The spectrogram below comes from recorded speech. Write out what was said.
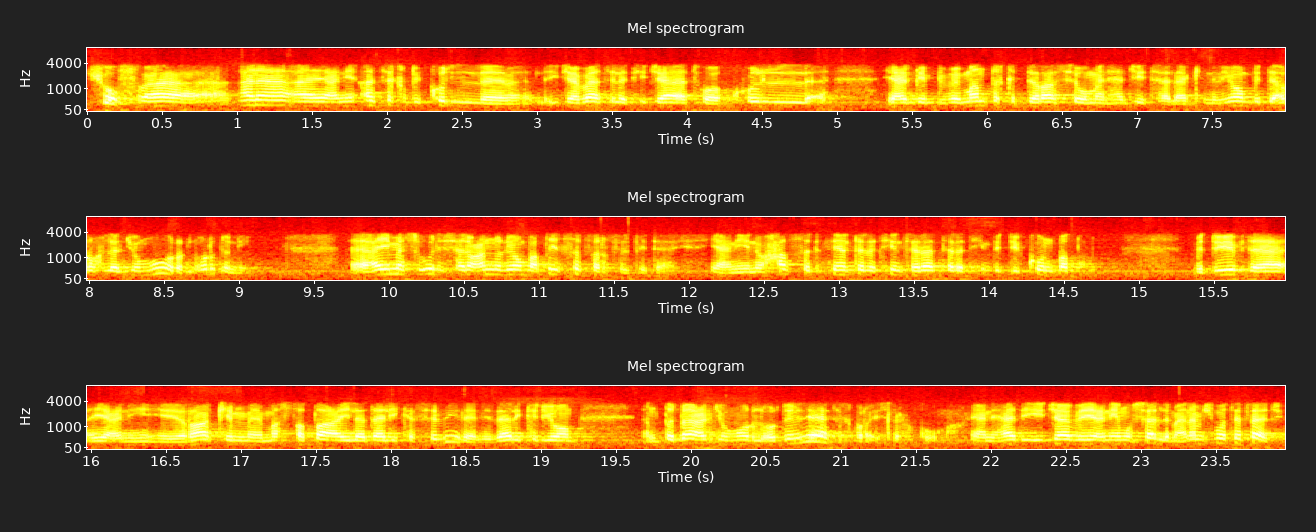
شوف آه أنا آه يعني أثق بكل الإجابات التي جاءت وكل يعني بمنطق الدراسة ومنهجيتها. لكن اليوم بدي أروح للجمهور الأردني. آه أي مسؤول يسالوا عنه اليوم بعطيه صفر في البداية. يعني إنه حصل 32 33 بده يكون بطل. بده يبدأ يعني راكم ما استطاع إلى ذلك سبيلا. لذلك اليوم انطباع الجمهور الأردني لا يثق برئيس الحكومة. يعني هذه إجابة يعني مسلمة. أنا مش متفاجئ.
